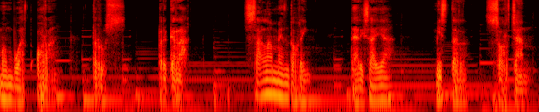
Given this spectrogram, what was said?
membuat orang terus bergerak. Salam mentoring dari saya, Mr. Sorchan.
